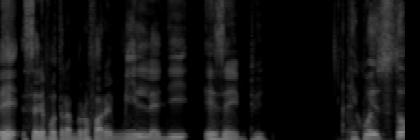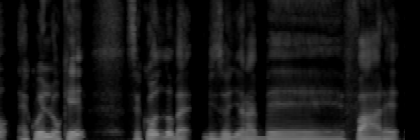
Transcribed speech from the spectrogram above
E se ne potrebbero fare mille di esempi. E questo è quello che secondo me bisognerebbe fare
